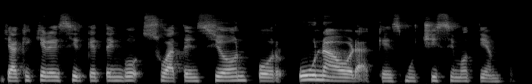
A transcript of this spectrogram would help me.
ya que quiere decir que tengo su atención por una hora, que es muchísimo tiempo.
